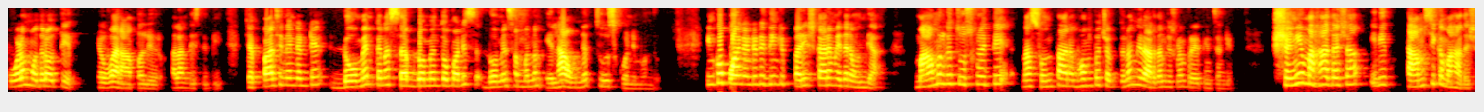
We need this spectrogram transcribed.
పోవడం మొదలవుతే ఎవరు ఆపలేరు. అలాంటి స్థితి. చెప్పాల్సింది ఏంటంటే డొమైన్ కన్నా సబ్ డొమైన్తో పాటు డొమైన్ సంబంధం ఎలా ఉందో చూసుకోండి ముందు. ఇంకో పాయింట్ ఏంటంటే దీనికి పరిష్కారం ఏదైనా ఉందా? మామూలుగా చూసుకునైతే నా సొంత అనుభవంతో చెప్తున్నా మీరు అర్థం చేసుకోవడం ప్రయత్నించండి. శని మహాదశ ఇది తాంసిక మహాదశ.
